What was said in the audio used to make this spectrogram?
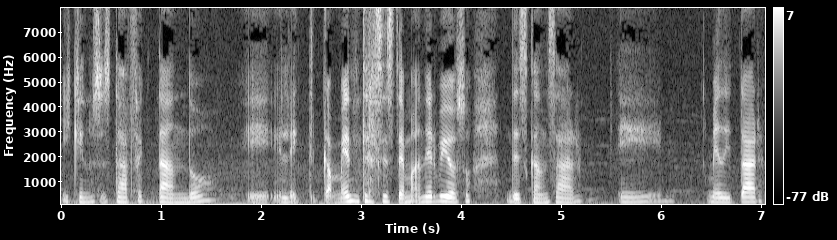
y que nos está afectando eh, eléctricamente el sistema nervioso, descansar, eh, meditar,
